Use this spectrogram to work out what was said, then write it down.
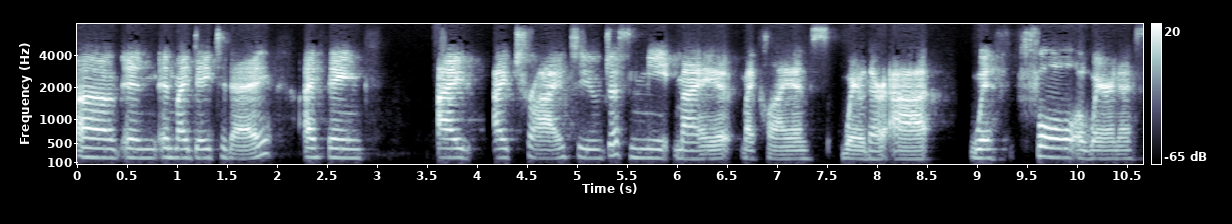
um, in in my day to day, I think I I try to just meet my my clients where they're at with full awareness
